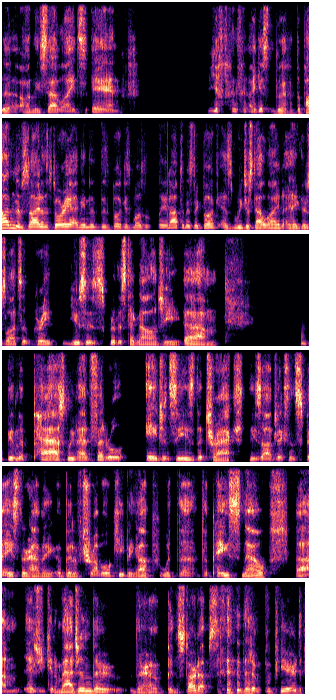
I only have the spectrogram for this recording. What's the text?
uh, on these satellites. And yeah, I guess the the positive side of the story. I mean, this book is mostly an optimistic book, as we just outlined. I think there's lots of great uses for this technology. Um, in the past, we've had federal agencies that tracked these objects in space they're having a bit of trouble keeping up with the the pace now. Um, as you can imagine there there have been startups that have appeared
